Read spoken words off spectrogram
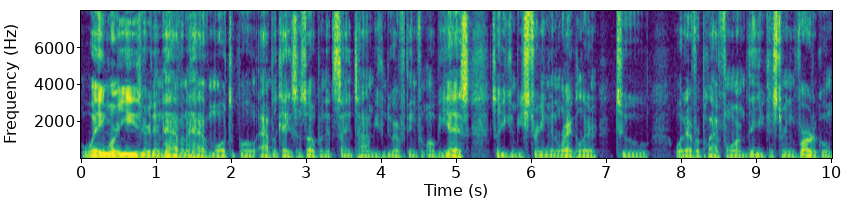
way more easier than having to have multiple applications open at the same time. You can do everything from OBS, so you can be streaming regular to whatever platform. Then you can stream vertical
